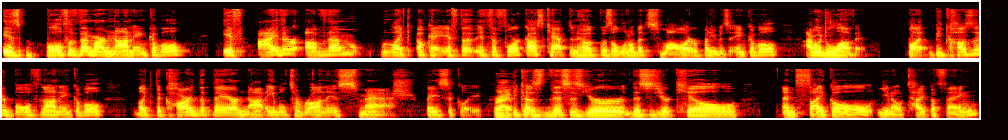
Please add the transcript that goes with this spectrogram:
is both of them are non-inkable. If either of them like okay, if the if the four cost Captain Hook was a little bit smaller but he was inkable, I would love it. But because they're both non-inkable, like the card that they are not able to run is smash basically Right. because this is your this is your kill and cycle you know type of thing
